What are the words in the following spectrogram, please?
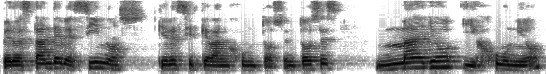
pero están de vecinos, quiere decir que van juntos. Entonces, mayo y junio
